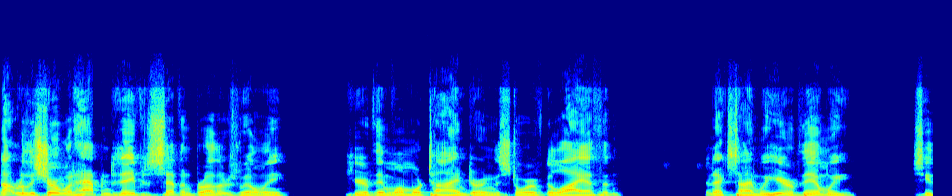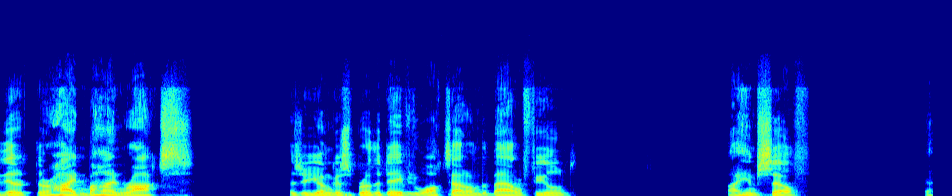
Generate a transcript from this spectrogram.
Not really sure what happened to David's seven brothers. We only hear of them one more time during the story of Goliath. And the next time we hear of them, we see that they're hiding behind rocks as their youngest brother David walks out on the battlefield by himself.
